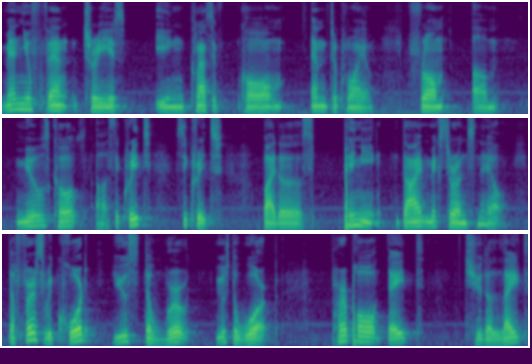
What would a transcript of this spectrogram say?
manufacturers in classical antiquarian from um, musical uh, secret secret by the spinning dye murex snail. The first record used the word used the word purple date to the late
